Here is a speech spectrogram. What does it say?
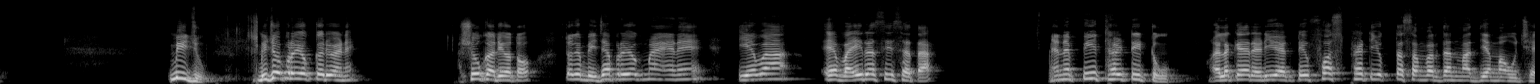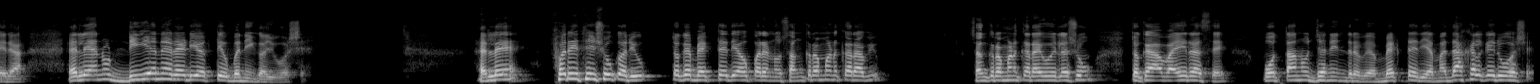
બીજું, બીજો પ્રયોગ કર્યો એણે. શું કર્યો હતો તો કે બીજા પ્રયોગમાં એણે એવા, એ વાયરસીસ હતા, એને પી થર્ટી ટુ, એટલે કે રેડિયો એક્ટિવ ફોસ્ફેટ યુક્ત સંવર્ધન માધ્યમમાં ઉછેર્યા. એટલે એનું ડીએનએ રેડિયો એક્ટિવ બની ગયું હશે. એટલે ફરીથી શું કર્યું? તો કે બેક્ટેરિયા ઉપર એનું સંક્રમણ કરાવ્યું. સંક્રમણ કરાયું એટલે શું? તો કે આ વાયરસે પોતાનું જનીન દ્રવ્ય બેક્ટેરિયામાં દાખલ કર્યું હશે.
